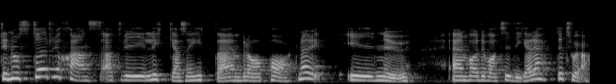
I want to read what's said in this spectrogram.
det är nog större chans att vi lyckas hitta en bra partner i nu än vad det var tidigare. Det tror jag.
